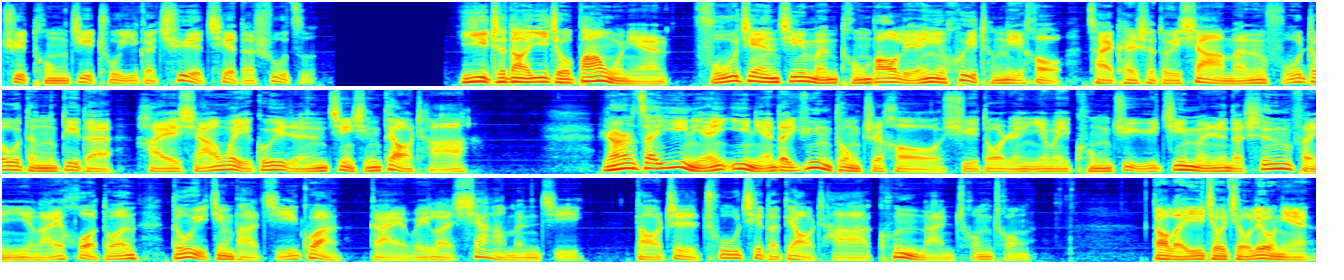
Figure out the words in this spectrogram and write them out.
去统计出一个确切的数字。一直到一九八五年，福建金门同胞联谊会成立后，才开始对厦门、福州等地的海峡未归人进行调查。然而，在一年一年的运动之后，许多人因为恐惧于金门人的身份引来祸端，都已经把籍贯改为了厦门籍。导致初期的调查困难重重。到了一九九六年，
